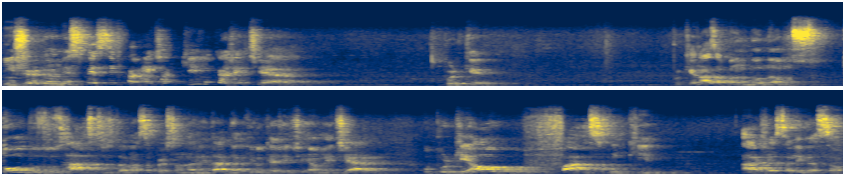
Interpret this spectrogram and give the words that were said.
enxergando especificamente aquilo que a gente era. Por quê? Porque nós abandonamos todos os rastros da nossa personalidade, daquilo que a gente realmente era, ou porque algo faz com que haja essa ligação.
